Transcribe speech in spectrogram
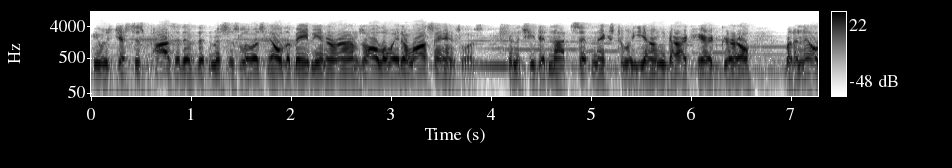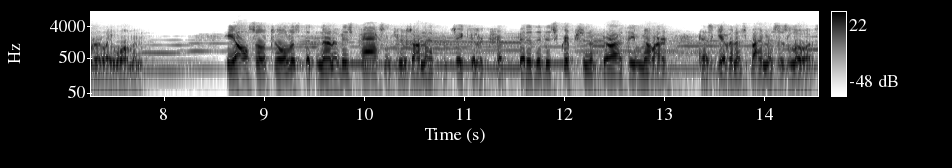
He was just as positive that Mrs. Lewis held the baby in her arms all the way to Los Angeles, and that she did not sit next to a young, dark haired girl, but an elderly woman. He also told us that none of his passengers on that particular trip fitted the description of Dorothy Miller as given us by Mrs. Lewis.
